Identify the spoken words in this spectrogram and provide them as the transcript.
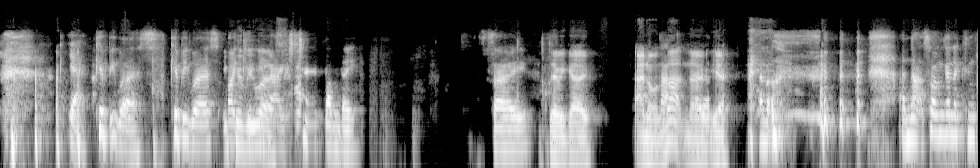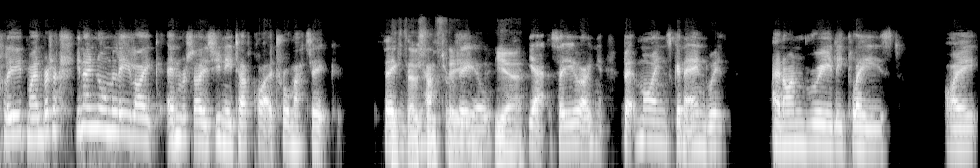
yeah, could be worse. Could be worse. It I could could be be, worse. married to Ted Bundy. So There we go. And on that note, yeah. and, and that's how I'm going to conclude my. You know, normally like shows, you need to have quite a traumatic thing that you have to theme. reveal. Yeah. Yeah, so you are, but mine's going to end with, and I'm really pleased I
